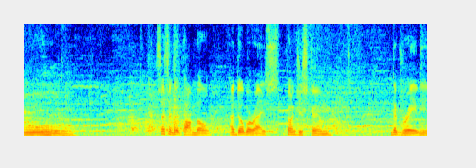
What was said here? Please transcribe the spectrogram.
Mmm. Such a good combo. Adobo rice, crunchy skin, the gravy.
